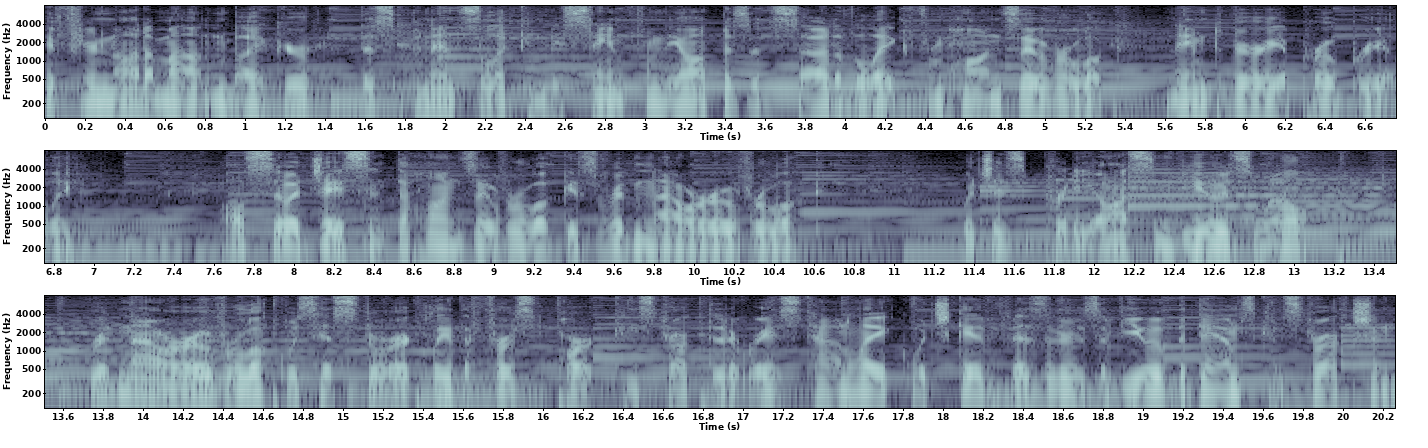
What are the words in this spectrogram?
If you're not a mountain biker, this peninsula can be seen from the opposite side of the lake from Hawn's Overlook, named very appropriately. Also adjacent to Hawn's Overlook is Ridenour Overlook, which is a pretty awesome view as well. Ridenour Overlook was historically the first park constructed at Raystown Lake, which gave visitors a view of the dam's construction.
